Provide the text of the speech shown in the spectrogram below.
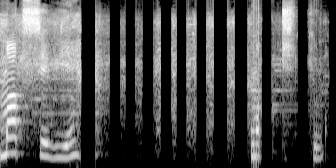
Max seviye. Max istiyorum.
